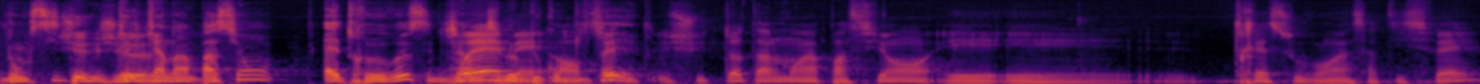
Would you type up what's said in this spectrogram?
Donc si tu es je- quelqu'un d'impatient, être heureux, c'est déjà un petit peu plus en compliqué. fait, je suis totalement impatient et, et très souvent insatisfait.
